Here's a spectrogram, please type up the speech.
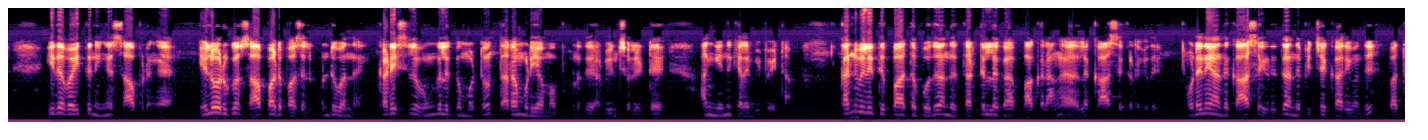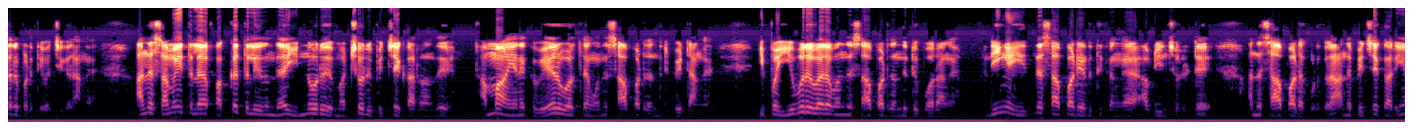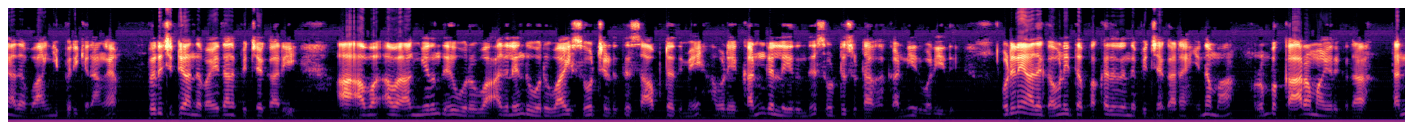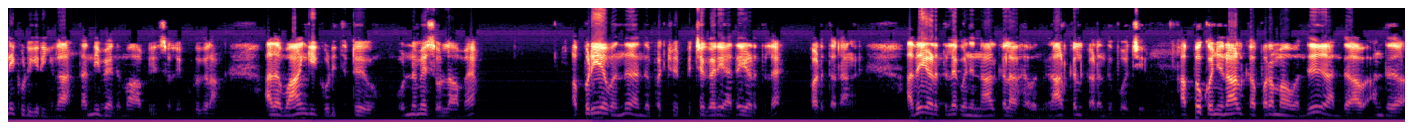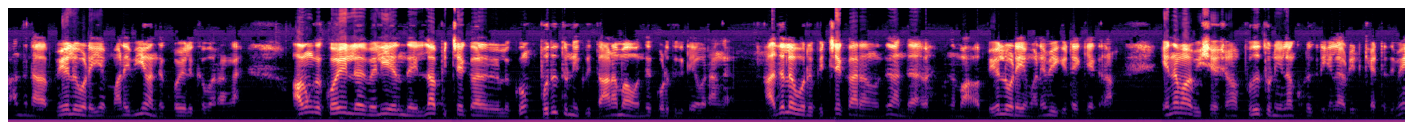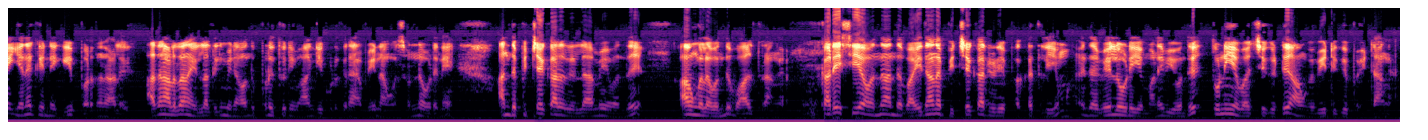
இதை வைத்து நீங்கள் சாப்பிடுங்க. எல்லோருக்கும் சாப்பாடு பார்சல் கொண்டு வந்தேன் கடைசியில் உங்களுக்கு மட்டும் தர முடியாமல் போனது அப்படின்னு சொல்லிட்டு அங்கேருந்து கிளம்பி போயிட்டான். கண் விழித்து பார்த்தபோது அந்த தட்டில் கா- பார்க்குறாங்க அதில் காசு கிடக்குது. உடனே அந்த காசை எடுத்து அந்த பிச்சைக்காரி வந்து பத்திரப்படுத்தி வச்சுக்கிறாங்க. அந்த சமயத்துல பக்கத்துல இருந்த இன்னொரு மற்றொரு பிச்சைக்காரன் வந்து அம்மா எனக்கு வேறு ஒருத்தவங்க வந்து சாப்பாடு தந்துட்டு போயிட்டாங்க. இப்ப இவரு வேற வந்து சாப்பாடு தந்துட்டு போறாங்க. நீங்க இந்த சாப்பாடு எடுத்துக்கங்க அப்படின்னு சொல்லிட்டு அந்த சாப்பாடை கொடுக்குறான். அந்த பிச்சைக்காரியும் அதை வாங்கி பிரிக்கிறாங்க. பிரிச்சுட்டு அந்த வயதான பிச்சைக்காரி அவ அவ அங்கிருந்து ஒரு வா- ஒரு வாய் சோற்று எடுத்து சாப்பிட்டதுமே அவருடைய கண்களில் இருந்து சொட்டு சொட்டாக கண்ணீர் வடியுது. உடனே அதை கவனித்த பக்கத்தில் இருந்த பிச்சைக்காரன் என்னம்மா ரொம்ப காரமாக இருக்குதா தண்ணி குடிக்கிறீங்களா? தண்ணி வேணுமா? அப்படின்னு சொல்லி கொடுக்குறான். அதை வாங்கி குடிச்சிட்டு ஒன்றுமே சொல்லாமல் அப்படியே வந்து அந்த பச்சை பிச்சைக்காரி அதே இடத்துல படுத்துறாங்க. அதே இடத்துல கொஞ்சம் நாட்களாக வந்து நாட்கள் கடந்து போச்சு. அப்போ கொஞ்ச நாளுக்கு அப்புறமா வந்து அந்த அந்த அந்த நா- வேலுவுடைய மனைவியும் அந்த கோயிலுக்கு வராங்க. அவங்க கோயிலில் வெளியே இருந்த எல்லா பிச்சைக்காரர்களுக்கும் புது துணிக்கு தானமாக வந்து கொடுத்துக்கிட்டே வராங்க. அதில் ஒரு பிச்சைக்காரன் வந்து அந்த அந்த ம- வேலுடைய மனைவி கிட்டே கேட்குறான் என்னம்மா விசேஷம்? புது துணி கொடுக்குறீங்களா? அப்படின்னு கேட்டதுமே எனக்கு இன்னைக்கு பிறந்த நாள். அதனால தான் எல்லாத்துக்குமே நான் வந்து புது துணி வாங்கி கொடுக்குறேன் அப்படின்னு அவங்க சொன்ன உடனே அந்த பிச்சைக்காரர் எல்லாமே வந்து அவங்கள வந்து வாழ்த்துறாங்க. கடைசியாக வந்து அந்த வயதான பிச்சைக்காரியுடைய பக்கத்துலேயும் இந்த வேலுடைய மனைவி வந்து துணியை வச்சுக்கிட்டு அவங்க வீட்டுக்கு போயிட்டாங்க.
